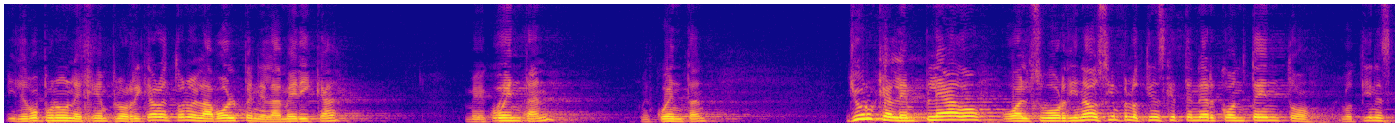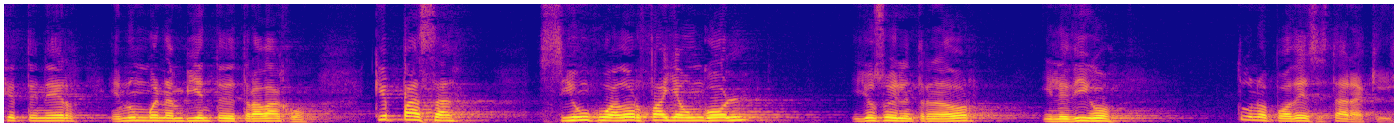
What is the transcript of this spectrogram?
y les voy a poner un ejemplo. Ricardo Antonio Lavolpe en el América, me cuentan, me cuentan, yo creo que al empleado o al subordinado siempre lo tienes que tener contento, lo tienes que tener en un buen ambiente de trabajo. ¿Qué pasa si un jugador falla un gol y yo soy el entrenador y le digo, tú no podés estar aquí,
